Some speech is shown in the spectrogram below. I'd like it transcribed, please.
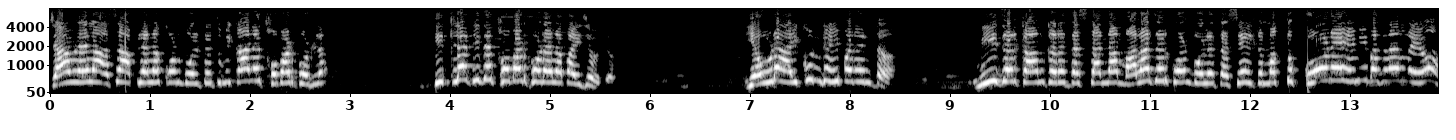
ज्या वेळेला असं आपल्याला कोण बोलतंय तुम्ही का नाही थोबाड फोडलं? तिथल्या तिथे थोबाड फोडायला पाहिजे होतं. एवढं ऐकून घेईपर्यंत मी जर काम करत असताना मला जर कोण बोलत असेल तर मग तो कोण आहे हे मी बघणार नाही हो.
